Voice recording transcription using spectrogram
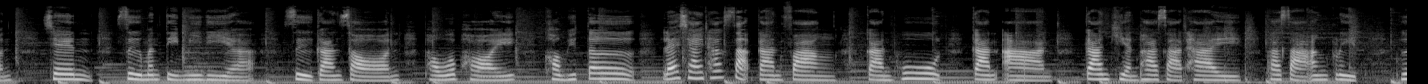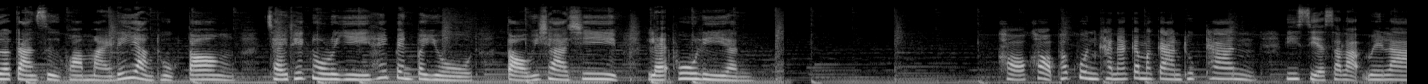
น เช่น สื่อมัลติมีเดีย สื่อการสอน PowerPoint คอมพิวเตอร์ และใช้ทักษะการฟัง การพูด การอ่าน การเขียนภาษาไทย ภาษาอังกฤษ พื่อการสื่อความหมายได้อย่างถูกต้อง ใช้เทคโนโลยีให้เป็นประโยชน์ ต่อวิชาชีพ และผู้เรียน ขอขอบพระคุณคณะกรรมการทุกท่าน ที่เสียสละเวลา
